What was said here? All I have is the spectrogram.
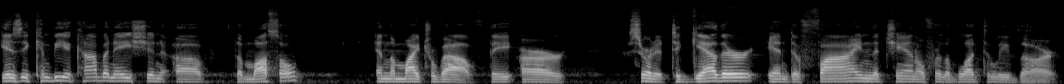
is it can be a combination of the muscle and the mitral valve. They are sort of together and define the channel for the blood to leave the heart.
